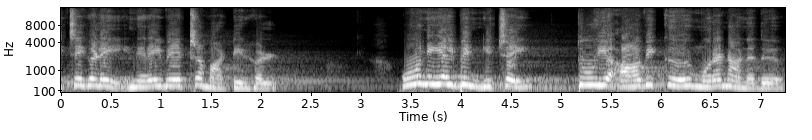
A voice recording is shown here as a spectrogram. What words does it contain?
இச்சைகளை நிறைவேற்ற மாட்டீர்கள். ஊனியல்பின் இச்சை தூய ஆவிக்கு முரணானது.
